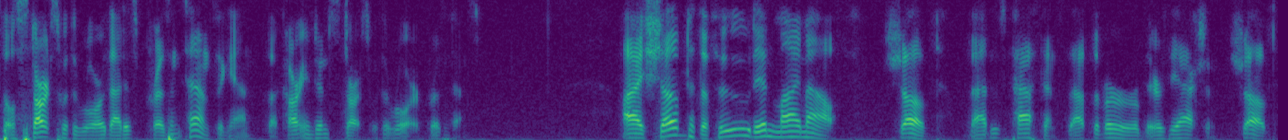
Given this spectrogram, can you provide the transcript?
So starts with a roar, that is present tense again. The car engine starts with a roar, present tense. I shoved the food in my mouth. Shoved. That is past tense. That's the verb. There's the action. Shoved.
